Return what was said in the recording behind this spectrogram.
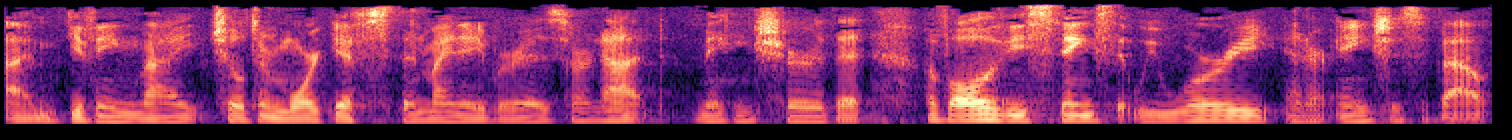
I'm giving my children more gifts than my neighbor is, or not making sure that of all of these things that we worry and are anxious about.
